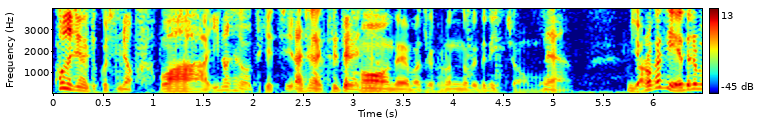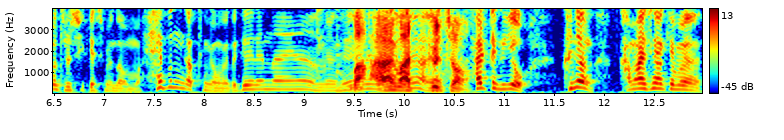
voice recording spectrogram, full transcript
코드 진행 듣고 있으면 와 이런 생각 어떻게 했지 라는 생각이 들 때가 있어요. 어, 네 맞아요. 그런 노래들이 있죠. 뭐. 네. 여러 가지 예들을 들 수 있겠습니다. 뭐 Heaven 같은 경우에도 그래 나의 운명 마- 아, 맞- 그렇죠. 할 때 그게 그냥 가만히 생각해보면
